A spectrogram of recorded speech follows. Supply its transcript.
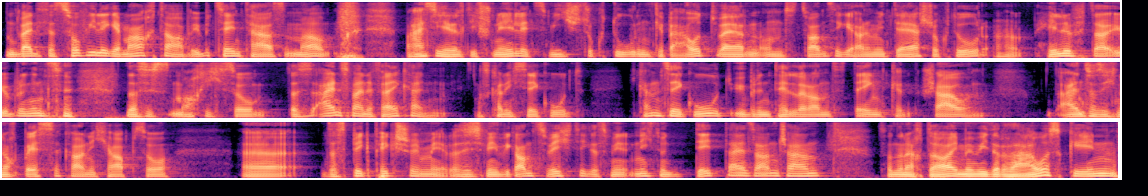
Und weil ich das so viele gemacht habe, über 10.000 Mal, weiß ich relativ schnell jetzt, wie Strukturen gebaut werden. Und 20 Jahre mit der Struktur äh, hilft da übrigens. Das ist, mache ich so. Das ist eines meiner Fähigkeiten. Das kann ich sehr gut. Ich kann sehr gut über den Tellerrand denken, schauen. Und eins, was ich noch besser kann, ich habe so äh, das Big Picture in mir. Das ist mir ganz wichtig, dass wir nicht nur Details anschauen, sondern auch da immer wieder rausgehen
